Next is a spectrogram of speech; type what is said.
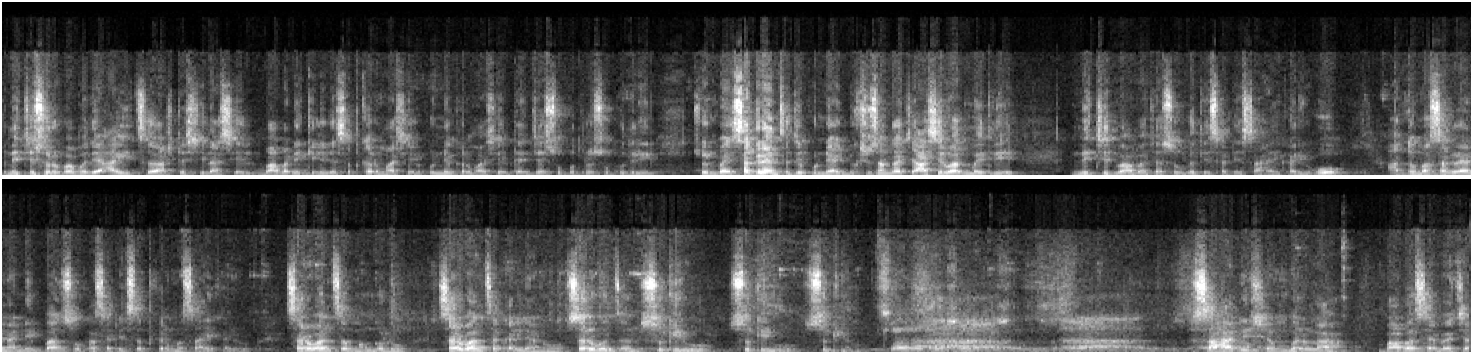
तर निश्चित स्वरूपामध्ये आईचं अष्टशील असेल बाबाने केलेलं सत्कर्म असेल पुण्यकर्म असेल त्यांच्या सुपुत्र सुपुत्री सोनबाई सगळ्यांचं जे पुण्य आहे भिक्षू संघाचे आशीर्वाद मैत्री आहे निश्चित बाबाच्या सुगतीसाठी सहायकारी हो. आणि तुम्हा सगळ्यांना निब्बान सुखासाठी सत्कर्म सहायकारी हो. सर्वांचं मंगल हो. सर्वांचं कल्याण हो. सर्वजण सुखी हो. सुखी हो. सुखी हो. सहा डिसेंबरला बाबासाहेबाच्या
